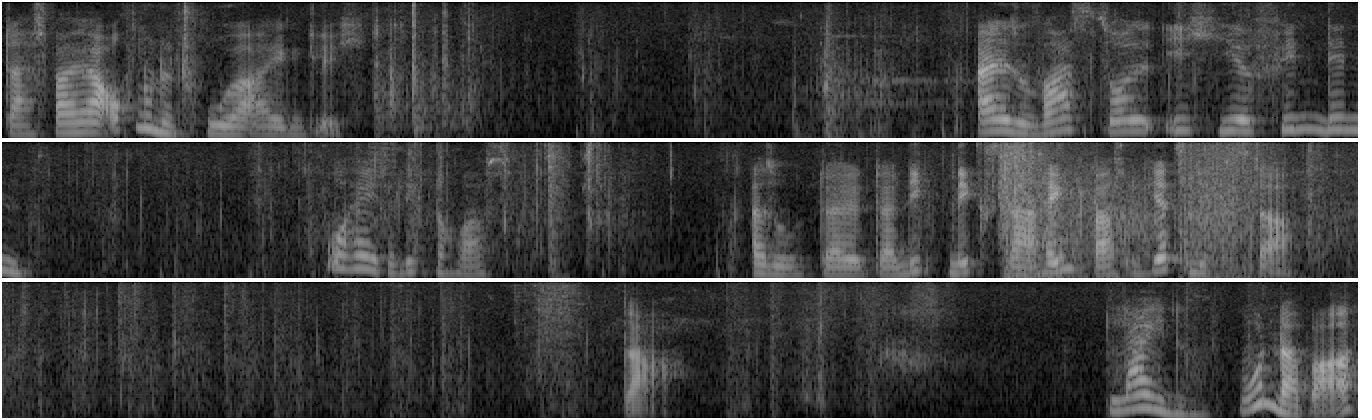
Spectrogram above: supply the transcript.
das war ja auch nur eine Truhe eigentlich. Also, was soll ich hier finden? Oh, hey, da liegt noch was. Also, da, da liegt nichts, da hängt was und jetzt liegt es da. Da. Leinen. Wunderbar.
